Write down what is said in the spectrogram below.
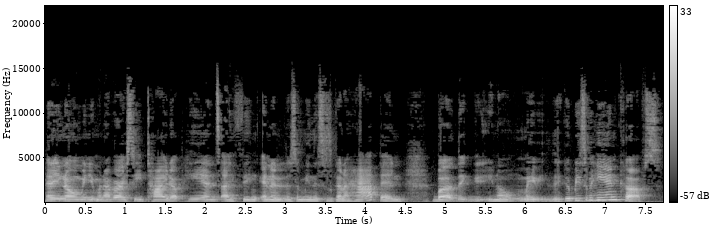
And you know, whenever I see tied up hands, I think, and it doesn't mean this is going to happen, but you know, maybe there could be some handcuffs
